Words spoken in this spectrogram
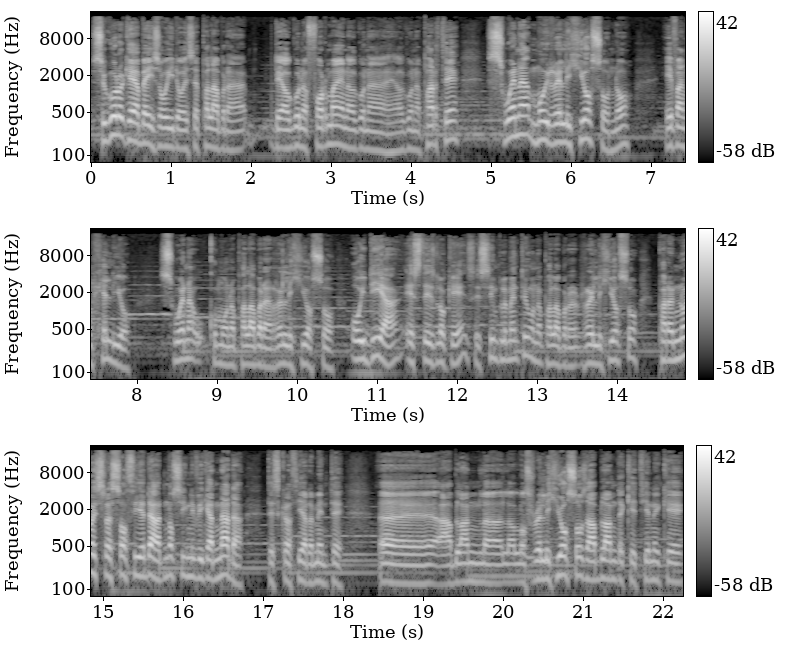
Seguro que habéis oído esa palabra de alguna forma en alguna, alguna parte. Suena muy religioso, ¿no? Evangelio suena como una palabra religioso. Hoy día este es lo que es, es simplemente una palabra religioso. Para nuestra sociedad no significa nada, desgraciadamente. Eh, hablan los religiosos hablan de que tiene que,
